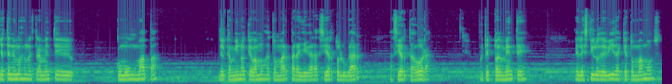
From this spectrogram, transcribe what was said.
ya tenemos en nuestra mente como un mapa del camino que vamos a tomar para llegar a cierto lugar a cierta hora, porque actualmente el estilo de vida que tomamos,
